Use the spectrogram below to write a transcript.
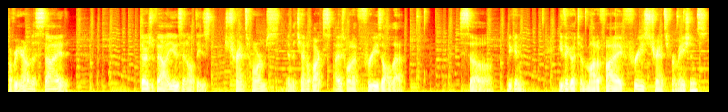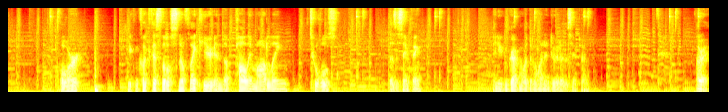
Over here on the side, there's values in all these transforms in the channel box. I just want to freeze all that. So you can either go to modify freeze transformations or you can click this little snowflake here in the poly modeling tools. Does the same thing. And you can grab more than one and do it at the same time. All right.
